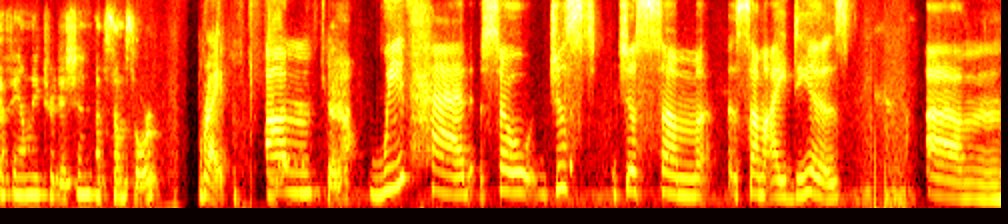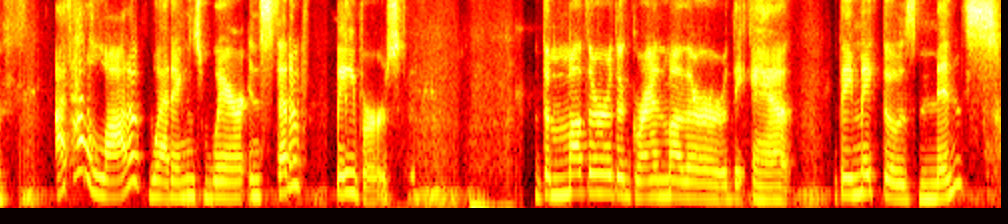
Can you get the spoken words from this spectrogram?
a, family tradition of some sort. right. Um we've had so just just some some ideas. Um i've had a lot of weddings where instead of favors the mother the grandmother the aunt they make those mints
